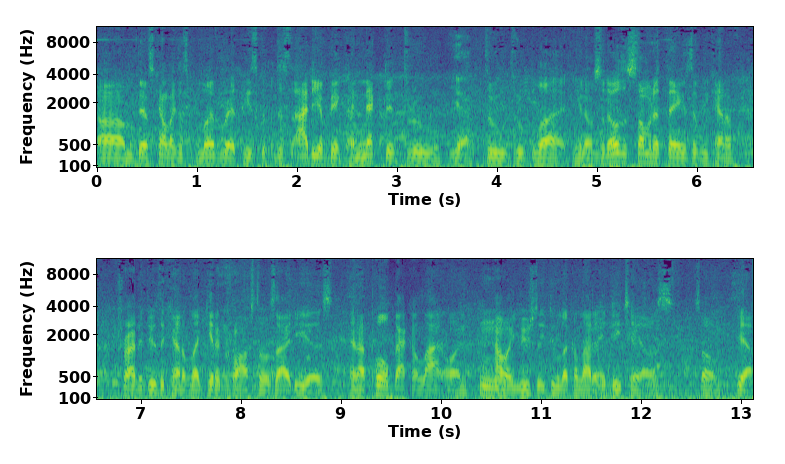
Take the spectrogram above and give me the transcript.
um, there's kind of like this blood red piece. This idea of being connected through Yeah. through through blood. You know, so those are some of the things that we kind of try to do to kind of like get across those ideas. And I pull back a lot on Hmm. how I usually do, like a lot of the details. So yeah,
